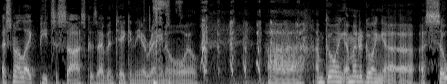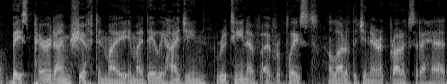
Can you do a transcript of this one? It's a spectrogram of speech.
I smell like pizza sauce because I've been taking the oregano oil. Uh, I'm going. I'm undergoing a, a soap-based paradigm shift in my in my daily hygiene routine. I've I've replaced a lot of the generic products that I had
